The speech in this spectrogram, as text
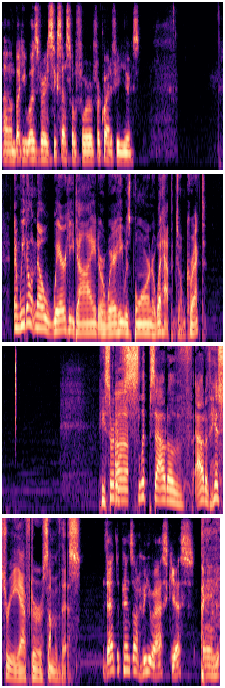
Um, but he was very successful for, for quite a few years. And we don't know where he died or where he was born or what happened to him, correct? He sort of uh, slips out of out of history after some of this. That depends on who you ask, yes. And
